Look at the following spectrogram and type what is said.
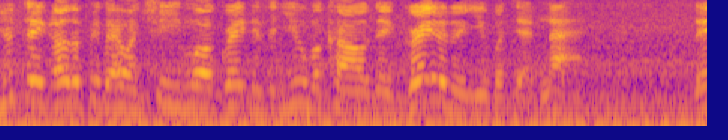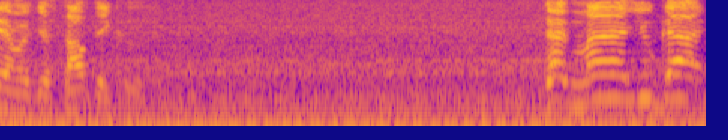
You think other people have achieved more greatness than you because they're greater than you, but they're not. They only just thought they could. That mind you got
